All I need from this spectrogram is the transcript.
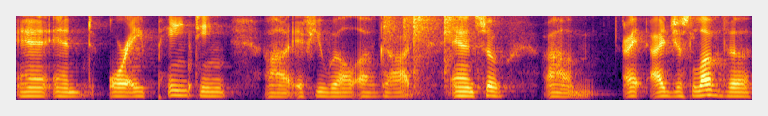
and, and, or a painting, uh, if you will, of God. And so um, I, I just love the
